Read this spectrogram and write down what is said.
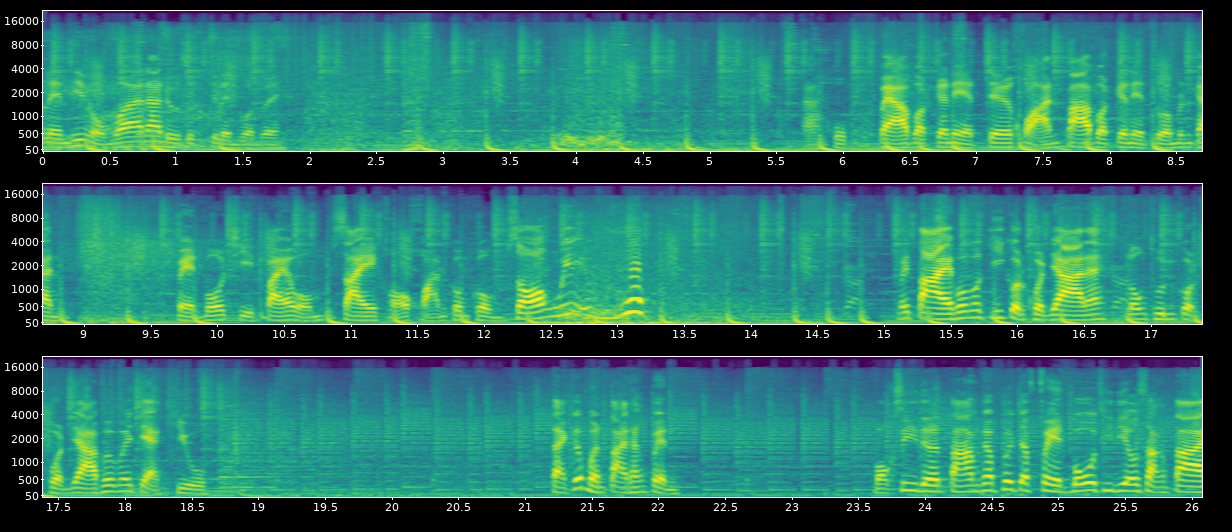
เลนที่ผมว่าน่าดูสุดคือเลนบนเว้ยอะหุบแปลบอดกระเนตเจอขวานปลาบอดกระเนตสวนเหมือนกันเฟดโบฉีดไปครับผมใส่ขอขวานกลมๆสองวิวุบไม่ตายเพราะเมื่อกี้กดขวดยานะ ลงทุนกดขวดยาเพื่อไม่แจกคิว แต่ก็เหมือนตายทั้งเป็น บ็อกซี่เดินตามครับเพื่อจะเฟดโบว์ทีเดียวสั่งตาย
